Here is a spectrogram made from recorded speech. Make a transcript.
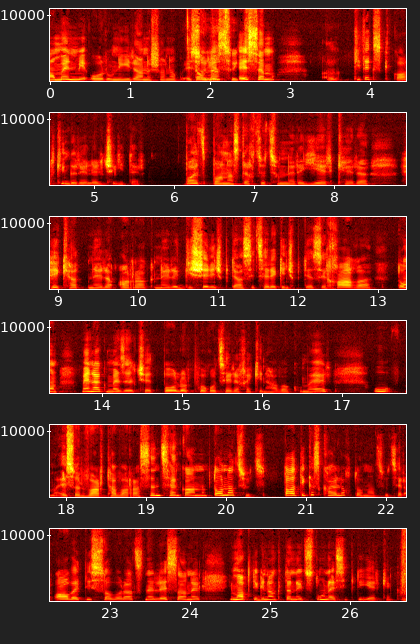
Ամեն մի օր ունի իր նշանակում։ Այսօր ես ես եմ գիտեք կարքին գրել էլ չգիտեր բայց բանաստեղծությունները, երգերը, հեքիաթները, առակները, գիշեր ինչ է ասի, ցերեկ ինչ է ասի, խաղը, տոն, մենակ մեզ էլ չէ, բոլոր փողոց երեխեքին հավաքում էր ու այսօր Վարդավառ ասենց են կանում տոնացույց։ Տատիկս քայլող տոնացույց էր, ավետի սովորացնել, էս անել։ Հիմա է գնանք տնից տուն, էսի պետք է երգենք։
